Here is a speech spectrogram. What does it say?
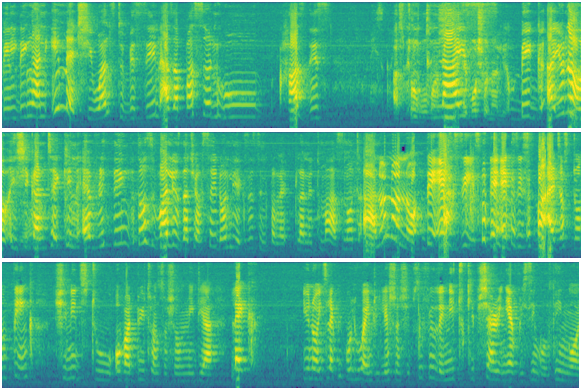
building an image. She wants to be seen as a person who has this A strong woman, nice, emotionally. big, uh, you know, she can take in everything. Those values that you have said only exist in planet, planet Mars, not Earth. No, no, no. They exist. They exist, but I just don't think she needs to overdo it on social media. Like, you know, it's like people who are in relationships who feel they need to keep sharing every single thing on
